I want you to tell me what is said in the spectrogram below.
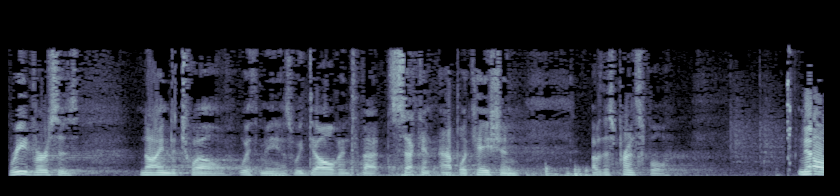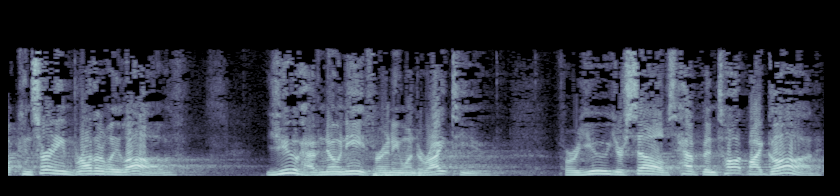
Read verses 9 to 12 with me as we delve into that second application of this principle. Now, concerning brotherly love, you have no need for anyone to write to you, for you yourselves have been taught by God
